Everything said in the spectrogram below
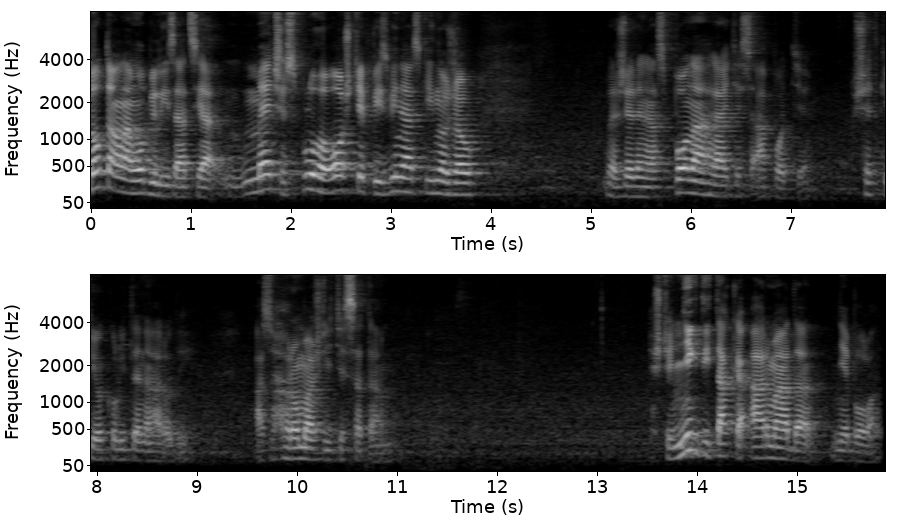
Totálna mobilizácia. Meče z pluhov, oštepy, z vinárskych nožov. Verš 11. Ponáhľajte sa a poďte. Všetky okolité národy. A zhromaždite sa tam. Ešte nikdy taká armáda nebola.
